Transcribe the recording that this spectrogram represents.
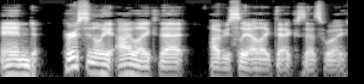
And personally, I like that. Obviously, I like that because that's why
